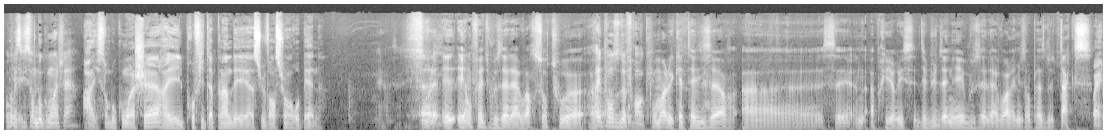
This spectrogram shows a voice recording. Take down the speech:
Pourquoi Parce qu'ils sont beaucoup moins chers? Ah, ils sont beaucoup moins chers et ils profitent à plein des subventions européennes. Euh, et, et en fait, vous allez avoir surtout. euh, Réponse de Franck. Pour moi, le catalyseur, euh, c'est a priori, c'est début d'année. Vous allez avoir la mise en place de taxes Ouais.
